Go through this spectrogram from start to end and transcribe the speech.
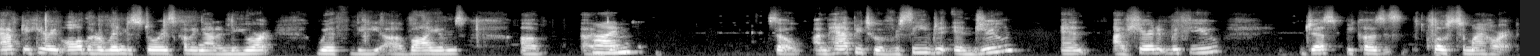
after hearing all the horrendous stories coming out of New York with the uh, volumes of uh, time. So I'm happy to have received it in June and I've shared it with you just because it's close to my heart.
